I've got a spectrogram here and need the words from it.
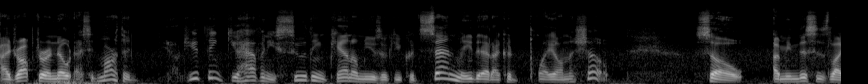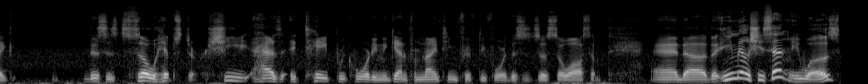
I dropped her a note. I said, Martha, you know, do you think you have any soothing piano music you could send me that I could play on the show? So, I mean, this is like, this is so hipster. She has a tape recording again from 1954. This is just so awesome. And uh, the email she sent me was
